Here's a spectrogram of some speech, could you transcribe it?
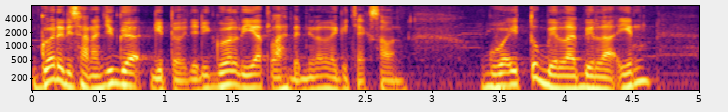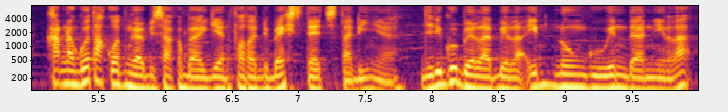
gue ada di sana juga gitu. Jadi gue lihat lah Danila lagi cek sound. Gue itu bela-belain karena gue takut nggak bisa kebagian foto di backstage tadinya. Jadi gue bela-belain nungguin Danila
